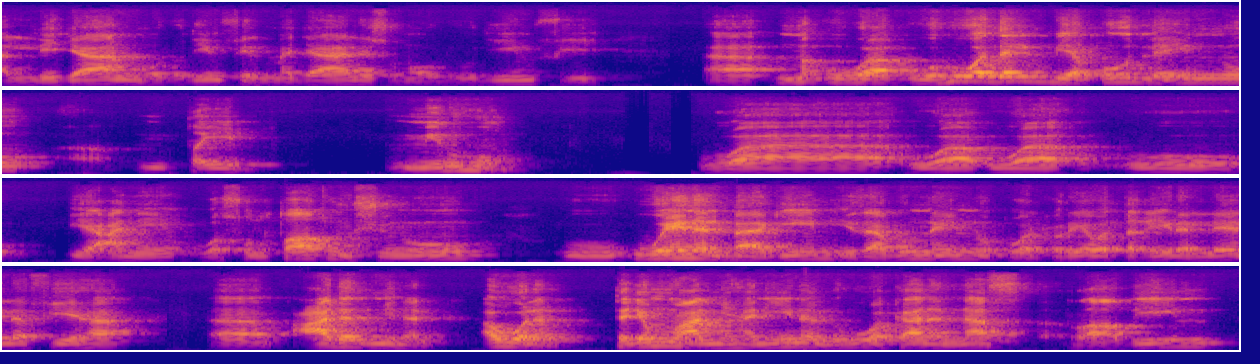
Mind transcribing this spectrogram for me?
اللجان وموجودين في المجالس وموجودين في وهو ده اللي بيقود لإنه طيب منهم. و, و, و, و يعني وسلطاتهم شنو؟ وين الباقيين إذا قلنا إنه قوى الحرية والتغيير الليلة فيها عدد من اولا تجمع المهنيين اللي هو كان الناس راضين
